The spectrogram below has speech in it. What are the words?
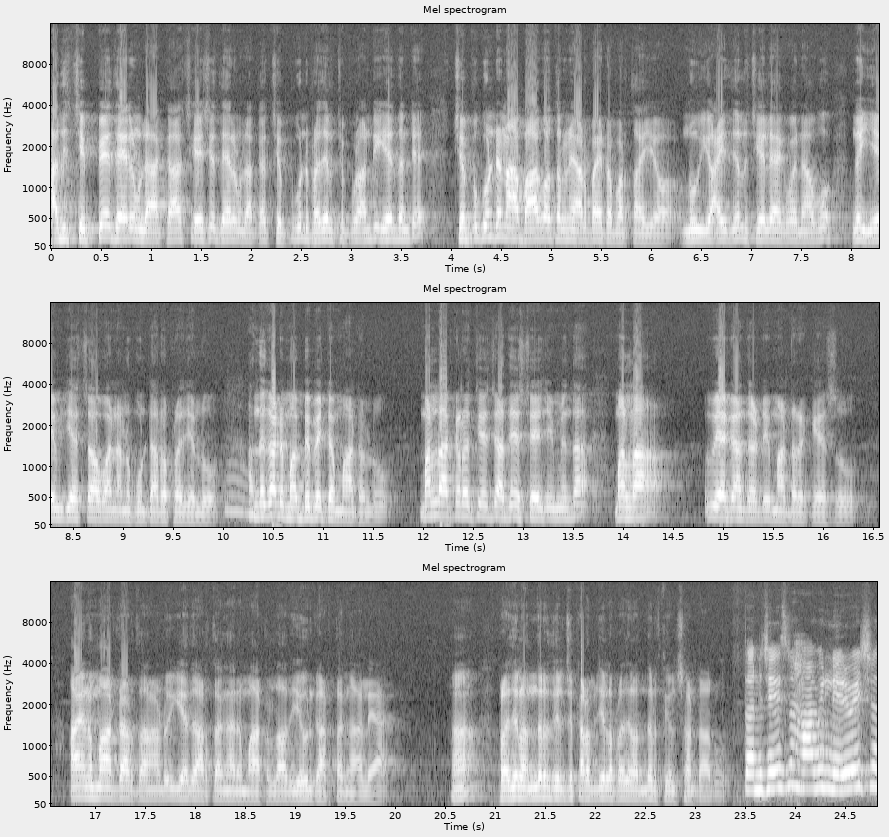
అది చెప్పే ధైర్యం లేక చేసే ధైర్యం లేక చెప్పుకుంటే ప్రజలకు చెప్పుకో అంటే ఏంటంటే చెప్పుకుంటే నా భాగవతాలను ఎడ బయటపడతాయో నువ్వు ఈ ఐదేళ్ళు చేయలేకపోయినావు ఇంకా ఏం చేస్తావు అని అనుకుంటారో ప్రజలు. అందుకని మభ్యపెట్టే మాటలు. మళ్ళీ అక్కడ వచ్చేసి అదే స్టేజ్ మీద మళ్ళా వివేకానంద రెడ్డి మర్డర్ కేసు. ఆయన మాట్లాడుతున్నాడు ఏదో అర్థం కాని మాటలు అది ఎవరికి అర్థం కాలే? ప్రజలందరూ తెలుసు కడప జిల్లా ప్రజలందరూ తెలుసు అంటారు తను చేసిన హామీలు నెరవేర్చిన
